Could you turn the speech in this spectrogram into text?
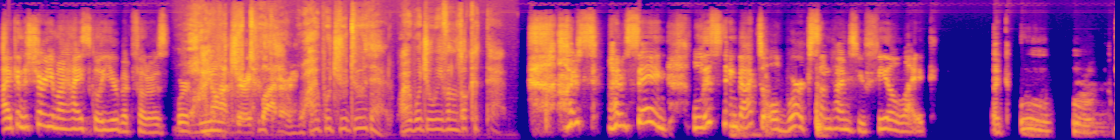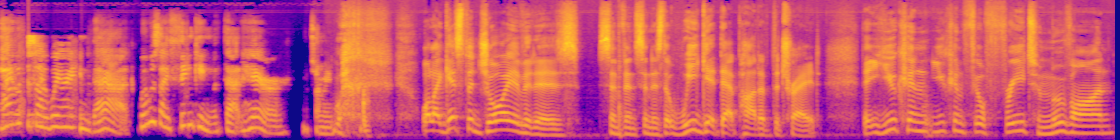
I can assure you, my high school yearbook photos were Why not very flattering. Why would you do that? Why would you even look at that? I'm, I'm saying, listening back to old work, sometimes you feel like, like, ooh, why was I wearing that? What was I thinking with that hair? I mean, well, well, I guess the joy of it is, St. Vincent, is that we get that part of the trade, that you can you can feel free to move on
